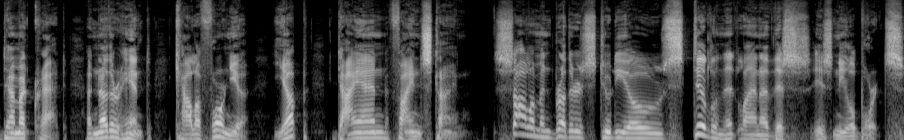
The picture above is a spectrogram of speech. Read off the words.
Democrat. Another hint, California. Yup, Dianne Feinstein. Solomon Brothers Studios, still in Atlanta. This is Neal Boortz.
